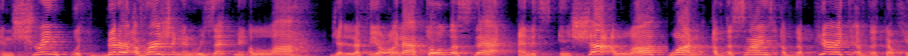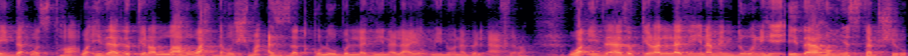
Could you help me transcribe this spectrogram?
and shrink with bitter aversion and resentment. Allah Jalla fi'ula told us that and it's insha'Allah one of the signs of the purity of the tawheed that was taught وإذا ذكر الله وحده اشمأزت قلوب الذين لا يؤمنون بالآخرة وإذا ذكر الذين من دونه إذا هم يستبشرون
